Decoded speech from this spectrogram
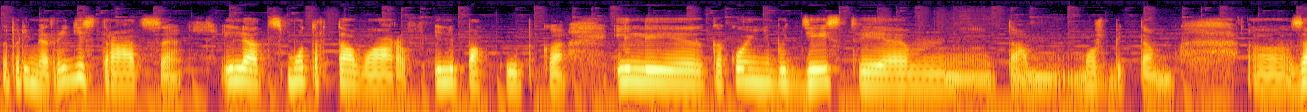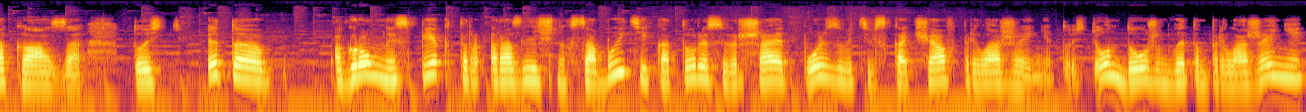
Например, регистрация или отсмотр товаров, или покупка, или какое-нибудь действие, там, может быть, там, а, заказа. То есть это огромный спектр различных событий, которые совершает пользователь, скачав приложение. То есть он должен в этом приложении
